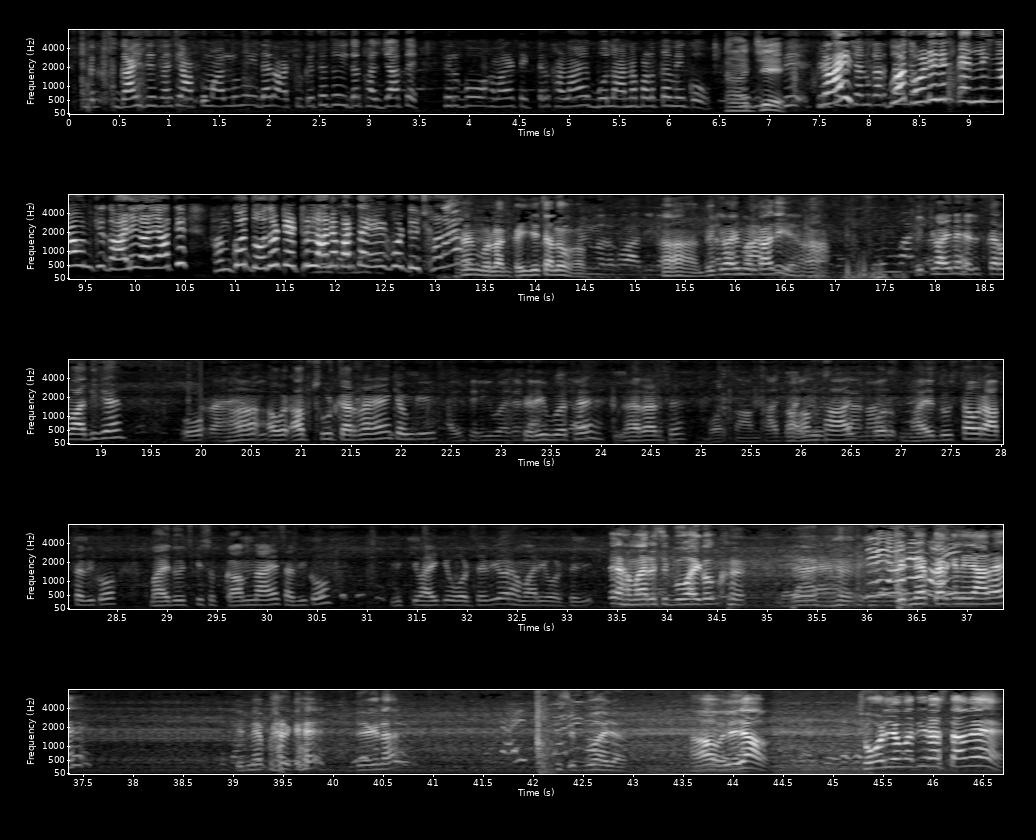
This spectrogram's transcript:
गाइस जैसा कि आपको मालूम है इधर आ चुके थे तो इधर फंस जाते। फिर वो हमारा ट्रैक्टर खड़ा है वो लाना पड़ता है मेरे को। हाँ जी। गाइस वो थोड़े दिन पहले उनकी गाड़ी गाड़ी आके हमको दो दो ट्रैक्टर लाना पड़ता है एक वो डिच खड़ा है। हाँ, मुर्गा गई है चलो। हाँ विक्की भाई मुर्गा दी? हाँ। विक्की भाई ने हेल्प करवा दी है। और हाँ और अब शूट कर रहे हैं क्योंकि फ्री हुए थे फ्री हुए थे घर आर से। बहुत काम था। काम था और भाई दूज था और आप सभी को भाई दूज की शुभकामनाएँ सभी को विक्की भाई की ओर से भी और हमारी ओर से भी। हमारे सिब्बू भाई को किडनैप करके ले जा रहा है। किडनैप करके देखना। सिब्बू भाई जा। हाँ ले जाओ। छोड़ियो मत ही रास्ता में।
